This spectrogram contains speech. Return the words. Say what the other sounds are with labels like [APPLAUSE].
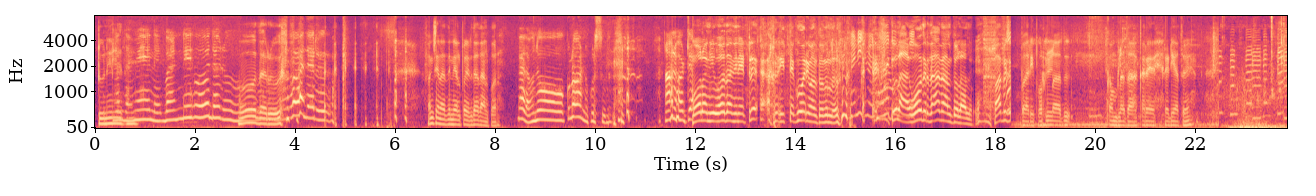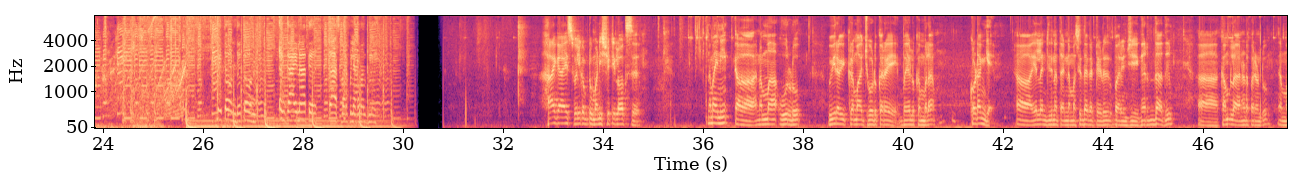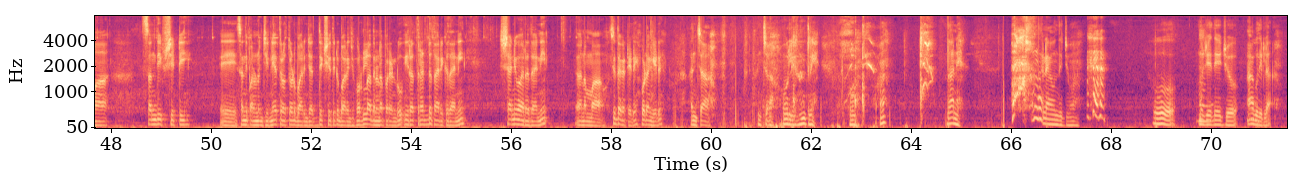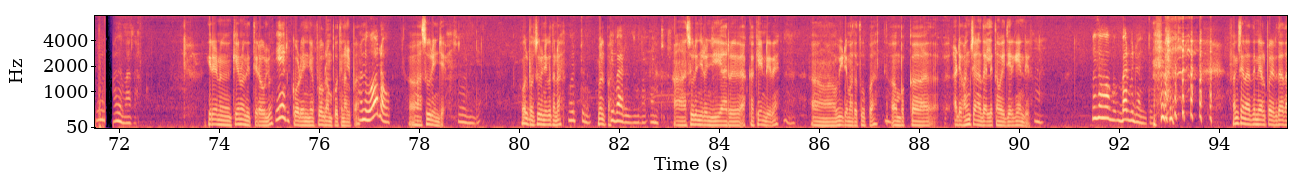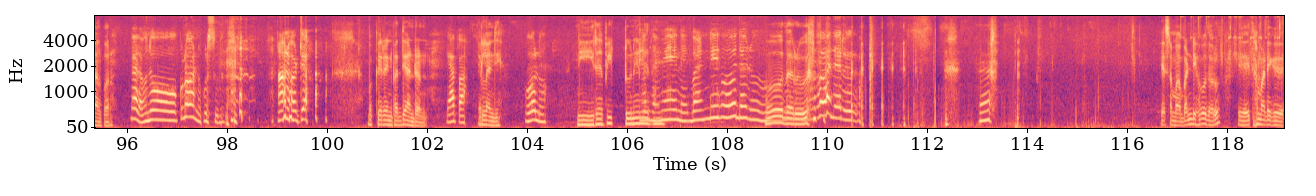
ಬಿಟ್ಟು ನಿಲ್ಲದೆ ಮೇಲೆ ಬಂಡಿ ಹೋದರು. ಹೋದರು. ಹೋದರು. ಫಂಕ್ಷನ್ ಅದನ್ನ ಅಲ್ಪ ಇರ್ತದ ಅಲ್ಪ ಅವ್ರು? ಬೇಡ ಒಂದು ಕುಲೋ ಹಣ್ಣು ಕುಡಿಸುದು. [LAUGHS] ನಾನು ಹೊಟ್ಟೆ ಕೋಲೊಂಜಿ ಓದಂದಿ ನೆಟ್ಟು ಇತ್ತೆ ಕೋರಿ ಮಲ್ತೊಂದು ತುಲ ಓದ್ರ ದಾದ ಅಲ್ತೋಲ ಅಲ್ಲಿ. ವಾಪಸ್ ಬಾರಿ ಪೊರ್ಲ ಅದು. ಕಂಬ್ಲದ ಕರೆ ರೆಡಿ ಆತವೆ Deton, deton. ಬರ್ಪಿಲ್ಲ ka malpili. Hi guys welcome to Manish Shetty vlogs ನಮ್ಮ ಇನಿ ನಮ್ಮ ಊರುಡು ವೀರವಿಕ್ರಮ ಜೋಡುಕರೆ ಬಯಲು ಕಂಬಲ ಕೊಡಂಗೆ. ಎಲ್ಲಂಜಿ ದಿನ ತಾನೆ ನಮ್ಮ ಸಿದ್ದಗಟ್ಟೆಡು ಬಾರಿಂಜಿ ಗರ್ದಾದು ಆ, ಕಂಬಳ ನಡಪರಂಡು ನಮ್ಮ ಸಂದೀಪ್ ಶೆಟ್ಟಿ ಸಂದೀಪ್ ಅನ್ನೊಂಜಿ ನೇತೃತ್ವಡು ಬಾರಿಂಜಿ ಅಧ್ಯಕ್ಷತೆಡು ಬಾರಿಂಜಿ ಪೊರ್ಲಾದ ನಡಪರಂಡು ಇರತ್ತೆರಡು ತಾರೀಕು ದಾನಿ ಶನಿವಾರ ದಾನಿ ನಮ್ಮ ಸಿದ್ದಗಟ್ಟೆಡೆ ಕೊಡಂಗೆಡು ಅಂಚ ಅಂಚ ಓಲಿ ನೋಡ್ರಿ ಹಾಂ ದಾನೆ. ದಾನೆ ಓ ಮುಜೆ ದೇಜು ಆಗುದಿಲ್ಲ. ಇರೇನು ಮಾತ್ರ ಹಿರೇನು ಕೇನೊಂದಿತ್ತೀರ ಅವಳು? ಕೋಡೆಂಜೆ ಪ್ರೋಗ್ರಾಮ್ ಪೋತಿನಲ್ಪ. ಅಲ್ಪ ಓಲವು? ಸೂರಿಂಜೆ ಸೂರ್ಯ ಸ್ವಲ್ಪ ಸೂರಿಂಜೆ ಗೊತ್ತುಂಡ ಸೂರಿಂಜಿ ಒಂಜಿ ಯಾರು ಅಕ್ಕ ಕೇಂಡಿರೆ? ವಿಡಿಯೋ ಮಾತ ತೂಪ. ಬೊಕ್ಕ ಅಡೆ ಫಂಕ್ಷನ್ ಅದಲ್ಲಿ ತಮ್ಮ ವೈದ್ಯರಿಗೆ ಕೇಂಡಿರು ಇದು ಬರ್ಬಿಡ್ ಬಂತು ಫಂಕ್ಷನ್ ಅದನ್ನ ಅಲ್ಪ ಇರ್ತದ ಅಲ್ಪ. ಬೇಡ ಒಂದು ಕುಲೋ ಹಣ್ಣು ಕುಡಿಸೋದು ನಾನು ಹೊಟ್ಟೆ. ಬಕ್ಕರೆ ಪದ್ಯ ಅಂಡ್ರೆ ಯಾಪ? ಎಲ್ಲ ಅಂಜಿ. ಓಲು. ನೀರ ಬಿಟ್ಟು ನೆಲದ ಮೇಲೆ ಬಂಡಿ ಹೋದರು. ಹೋದರು. ಹೋದರು. ಎಸ್ ನಮ್ಮ ಬಂಡಿ ಹೋದರು. ಐತ ಮಾಡಿಗೆ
